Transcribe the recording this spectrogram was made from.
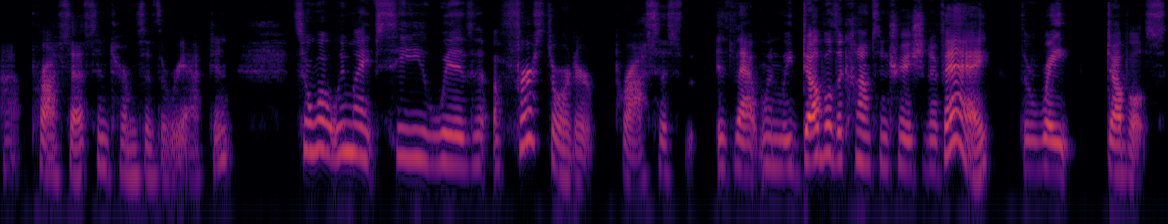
uh, process in terms of the reactant. So what we might see with a first order process is that when we double the concentration of A, the rate doubles.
